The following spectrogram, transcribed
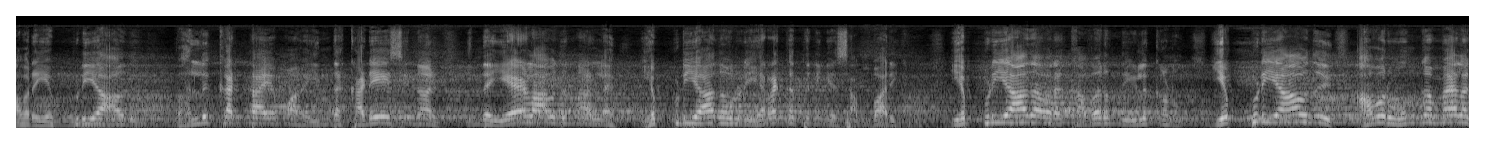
அவரை எப்படியாவது வலுக்கட்டாயமாக இந்த கடைசி நாள் இந்த ஏழாவது நாளில் எப்படியாவது அவருடைய இறக்கத்தை நீங்கள் சம்பாதிக்கணும். எப்படியாவது அவரை கவர்ந்து இழுக்கணும். எப்படியாவது அவர் உங்கள் மேலே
